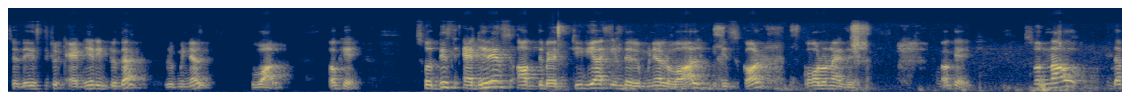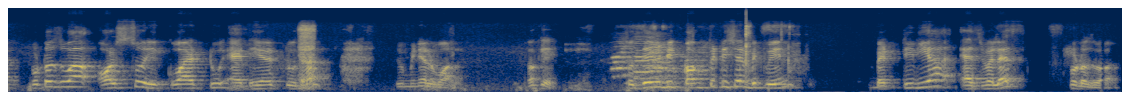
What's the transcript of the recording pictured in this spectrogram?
So they used to adhere into the ruminal wall. Okay. So this adherence of the bacteria in the ruminal wall is called colonization. Okay. So now the protozoa also required to adhere to the ruminal wall. Okay. So there will be competition between bacteria as well as protozoa.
